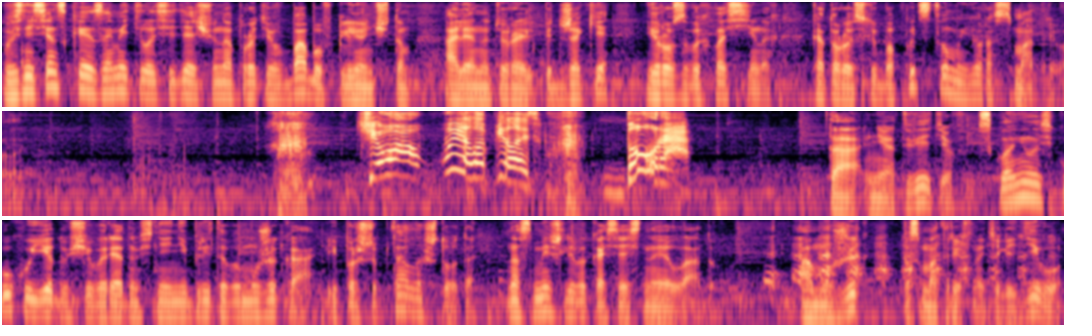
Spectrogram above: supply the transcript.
Вознесенская заметила сидящую напротив бабу в клеенчатом а-ля натюрель пиджаке и розовых лосинах, которая с любопытством ее рассматривала. Чего вылупилась, дура? Та, не ответив, склонилась к уху едущего рядом с ней небритого мужика и прошептала что-то, насмешливо косясь на Эладу. А мужик, посмотрев на теледиву,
